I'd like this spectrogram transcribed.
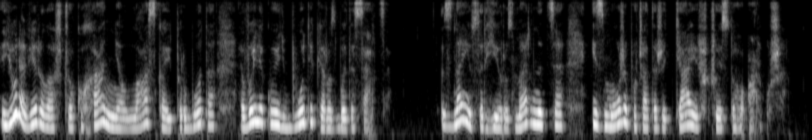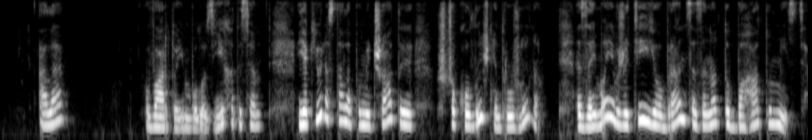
Юля вірила, що кохання, ласка і турбота вилікують будь-яке розбите серце. З нею Сергій розмернеться і зможе почати життя із чистого аркуша. Але варто їм було з'їхатися, як Юля стала помічати, що колишня дружина займає в житті її обранця занадто багато місця.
